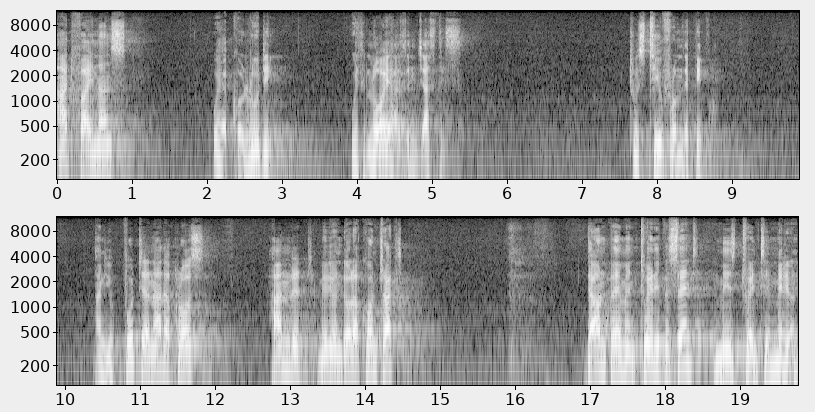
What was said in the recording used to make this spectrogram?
Art Finance were colluding with lawyers in justice to steal from the people. and you put another clause, $100 million contract, down payment 20%, it means $20 million.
